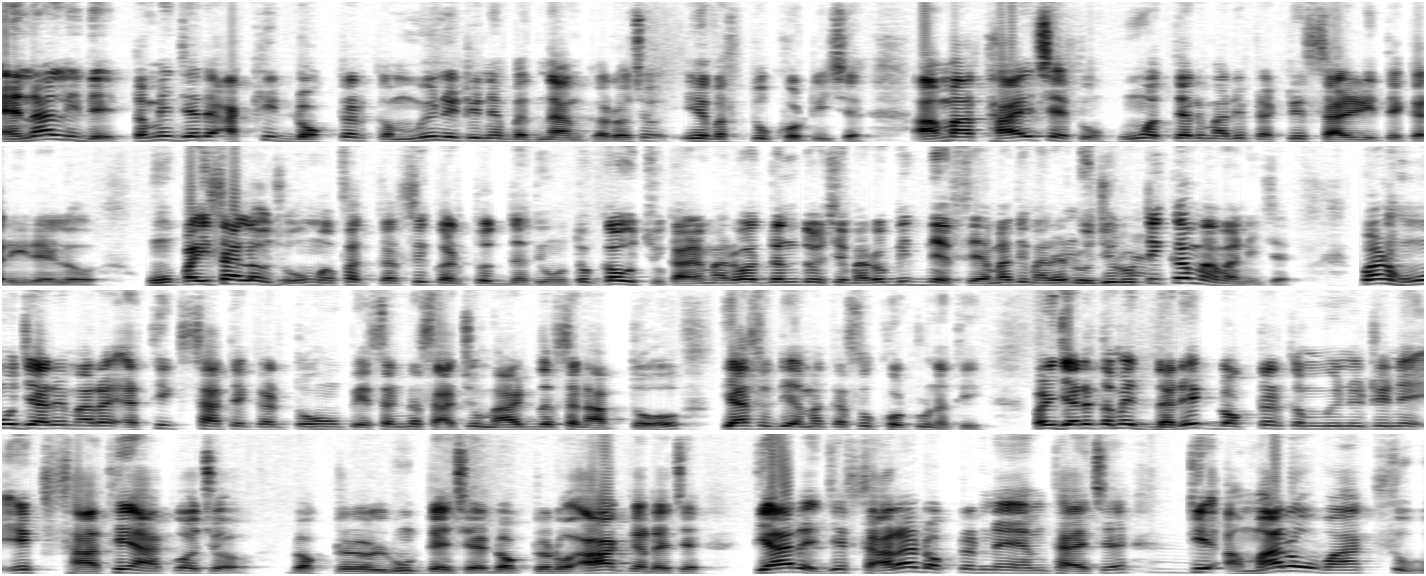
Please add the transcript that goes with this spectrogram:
એના લીધે તમે જ્યારે આખી ડૉક્ટર કમ્યુનિટીને બદનામ કરો છો એ વસ્તુ ખોટી છે. આમાં થાય છે તો હું અત્યારે મારી પ્રેક્ટિસ સારી રીતે કરી રહેલો. હું પૈસા લઉં છું હું મફત કશું કરતો જ નથી. હું તો કહું છું કારણ મારો ધંધો છે મારો બિઝનેસ છે એમાંથી મારે રોજીરોટી કમાવાની છે. પણ હું જ્યારે મારા એથિક્સ સાથે કરતો હોઉં પેશન્ટને સાચું માર્ગદર્શન આપતો હોઉં ત્યાં સુધી એમાં કશું ખોટું નથી. પણ જ્યારે તમે દરેક ડૉક્ટર કમ્યુનિટીને એક સાથે આંકો છો ડૉક્ટરો લૂંટે છે ડૉક્ટરો આ કરે છે ત્યારે જે સારા ડૉક્ટરને એમ થાય છે કે અમારો વાંક શું?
